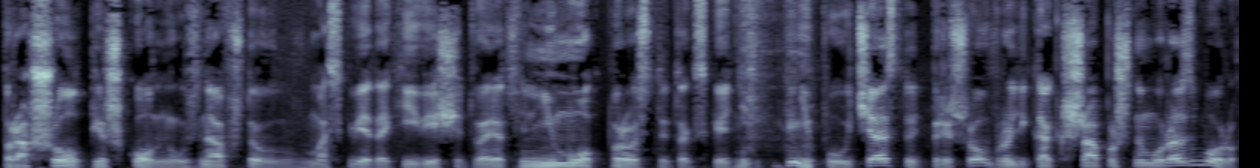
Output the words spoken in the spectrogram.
прошел пешком, узнав, что в Москве такие вещи творятся, не мог просто, так сказать, не, не поучаствовать, пришел вроде как к шапошному разбору.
